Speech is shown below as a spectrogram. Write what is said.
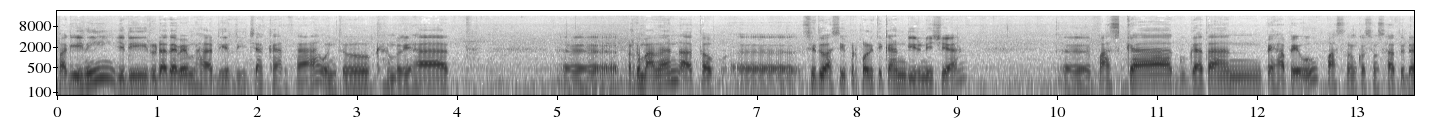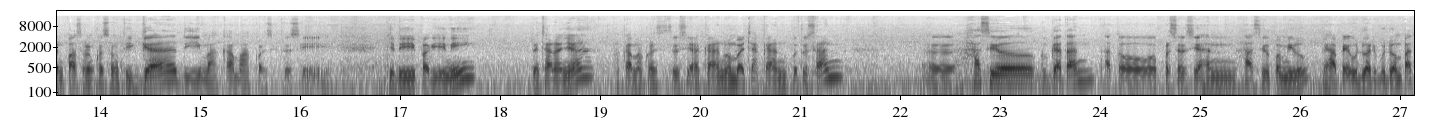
Pagi ini jadi Ruda TPM hadir di Jakarta untuk melihat eh, perkembangan atau eh, situasi perpolitikan di Indonesia eh, pasca gugatan PHPU Paslon 01 dan Paslon 03 di Mahkamah Konstitusi. Jadi pagi ini rencananya Mahkamah Konstitusi akan membacakan putusan eh, hasil gugatan atau perselisihan hasil pemilu PHPU 2024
